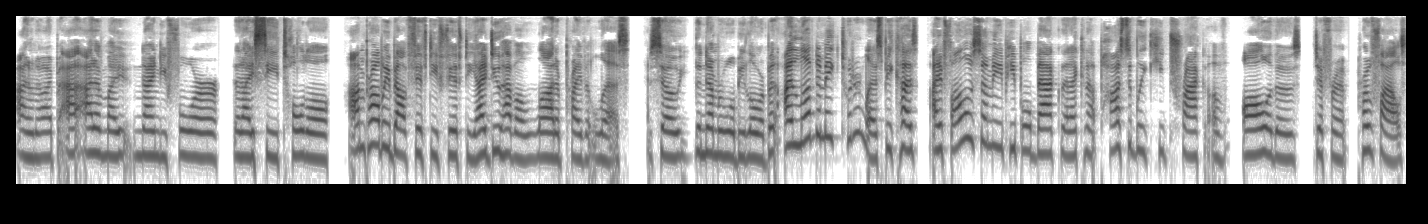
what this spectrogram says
I don't know, out of my 94 that I see total, I'm probably about 50 50. I do have a lot of private lists. So the number will be lower. But I love to make Twitter lists because I follow so many people back that I cannot possibly keep track of all of those different profiles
